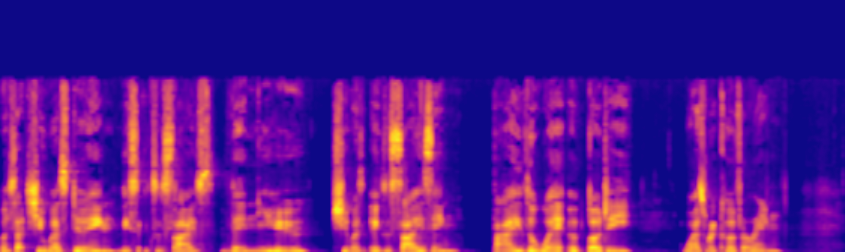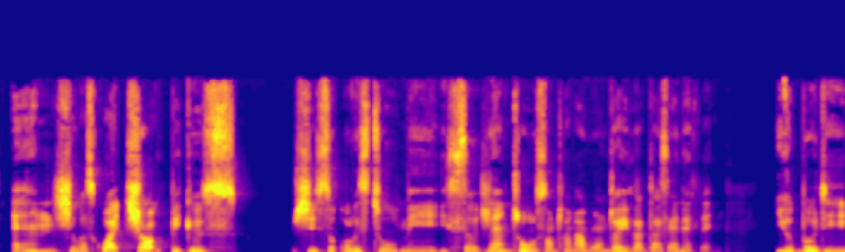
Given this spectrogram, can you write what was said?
was that she was doing this exercise. They knew she was exercising by the way her body was recovering. And she was quite shocked because she's always told me it's so gentle. Sometimes I wonder if that does anything. Your body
